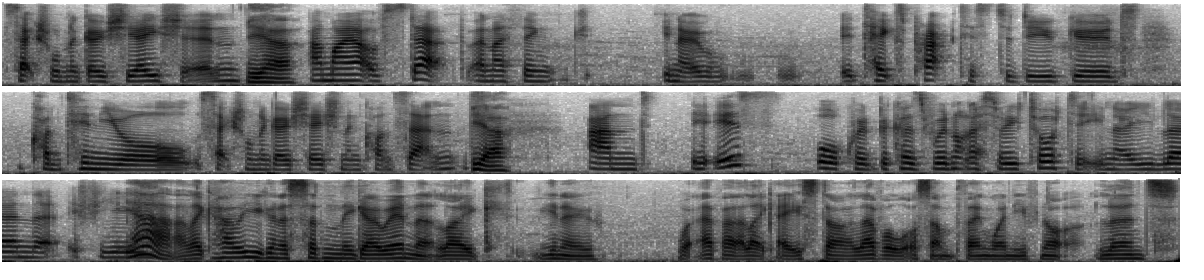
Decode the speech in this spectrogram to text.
sexual negotiation, yeah. am I out of step? And I think, you know, it takes practice to do good, continual sexual negotiation and consent. Yeah. And it is awkward because we're not necessarily taught it. You know, you learn that if you. Yeah. Like, how are you going to suddenly go in at like, you know, whatever, like A star level or something when you've not learnt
